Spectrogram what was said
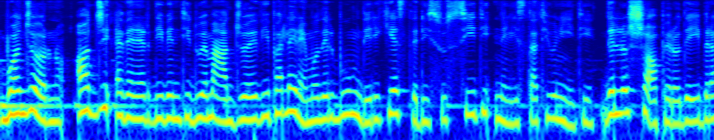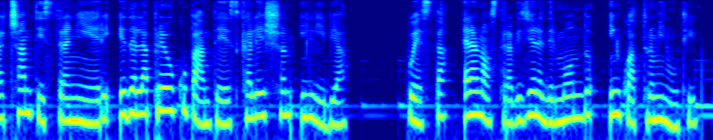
Buongiorno, oggi è venerdì 22 maggio e vi parleremo del boom di richieste di sussidi negli Stati Uniti, dello sciopero dei braccianti stranieri e della preoccupante escalation in Libia. Questa è la nostra visione del mondo in 4 minuti.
